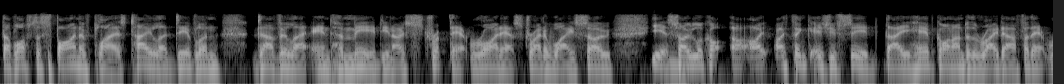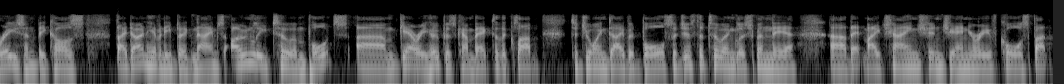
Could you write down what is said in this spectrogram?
They've lost a spine of players: Taylor, Devlin, Davila, and Hemed. You know, stripped that right out straight away. So, yeah. Mm. So look, I, I think as you've said, they have gone under the radar for that reason because they don't have any big names. Only two imports. Um, Gary Hooper's come back to the club to join David Ball. So just the two Englishmen there. Uh, that may change in January, of course. But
